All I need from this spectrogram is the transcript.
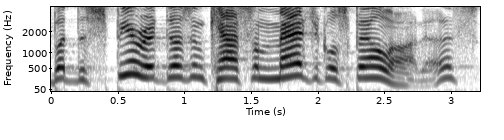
but the Spirit doesn't cast some magical spell on us.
